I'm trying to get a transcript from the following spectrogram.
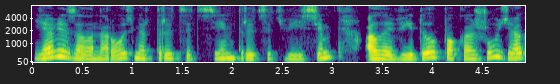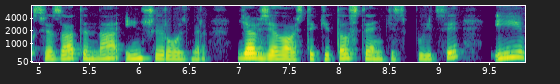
Я в'язала на розмір 37-38, але відео покажу, як зв'язати на інший розмір. Я взяла ось такі товстенькі спиці, і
